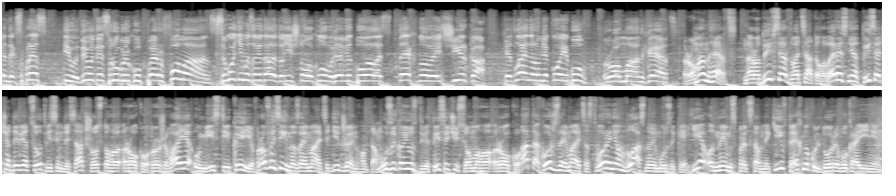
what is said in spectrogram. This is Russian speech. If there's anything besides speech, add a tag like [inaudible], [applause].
Вікенд Експрес і ви дивитесь рубрику Перформанс. Сьогодні ми завітали до нічного клубу, де відбувалась техновечірка, хедлайнером якої був Роман Герц. Роман Герц народився 20 вересня 1986 року. Проживає у місті Київ. Професійно займається діджеїнгом та музикою з 2007 року, а також займається створенням власної музики. Є одним з представників технокультури в Україні.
